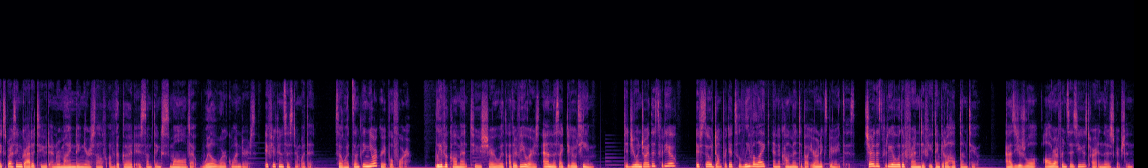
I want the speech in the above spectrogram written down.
Expressing gratitude and reminding yourself of the good is something small that will work wonders if you're consistent with it. So what's something you're grateful for? Leave a comment to share with other viewers and the Psych2Go team. Did you enjoy this video? If so, don't forget to leave a like and a comment about your own experiences. Share this video with a friend if you think it'll help them too. As usual, all references used are in the description.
